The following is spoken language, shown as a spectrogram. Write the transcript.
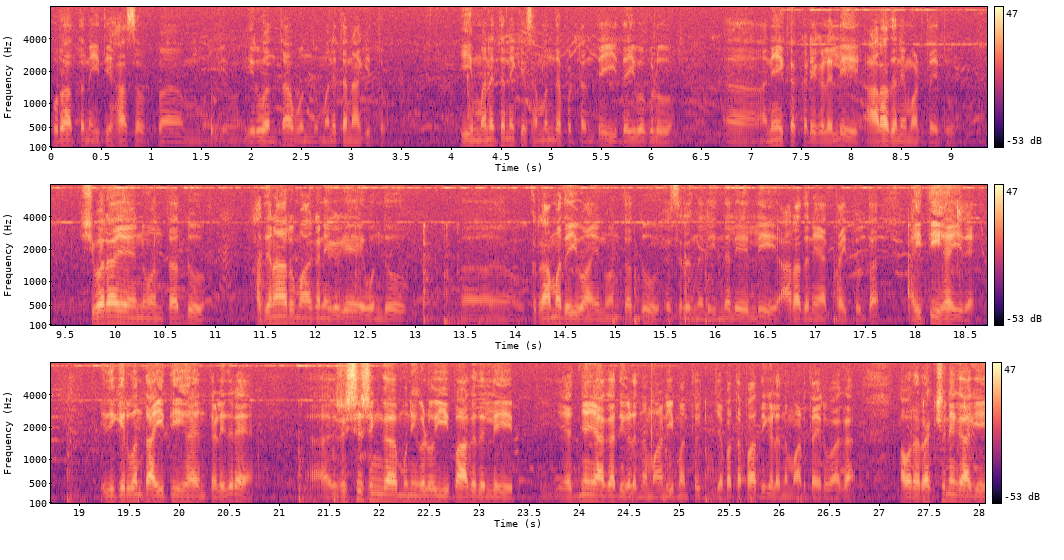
ಪುರಾತನ ಇತಿಹಾಸ ಇರುವಂಥ ಒಂದು ಮನೆತನ ಆಗಿತ್ತು. ಈ ಮನೆತನಕ್ಕೆ ಸಂಬಂಧಪಟ್ಟಂತೆ ಈ ದೈವಗಳು ಅನೇಕ ಕಡೆಗಳಲ್ಲಿ ಆರಾಧನೆ ಮಾಡ್ತಾಯಿದ್ವು ಶಿವರಾಯ ಎನ್ನುವಂಥದ್ದು ಹದಿನಾರು ಮಾಗಣಿಗೆಗೆ ಒಂದು ಗ್ರಾಮ ದೈವ ಎನ್ನುವಂಥದ್ದು ಹೆಸರಿನಲ್ಲಿ ಹಿನ್ನೆಲೆಯಲ್ಲಿ ಆರಾಧನೆ ಆಗ್ತಾ ಇತ್ತು ಅಂತ ಐತಿಹ್ಯ ಇದೆ. ಇದಕ್ಕಿರುವಂಥ ಐತಿಹ್ಯ ಅಂತೇಳಿದರೆ ಋಷ್ಯಶೃಂಗ ಮುನಿಗಳು ಈ ಭಾಗದಲ್ಲಿ ಯಜ್ಞಯಾಗಾದಿಗಳನ್ನು ಮಾಡಿ ಮತ್ತು ಜಪತಪಾದಿಗಳನ್ನು ಮಾಡ್ತಾ ಇರುವಾಗ ಅವರ ರಕ್ಷಣೆಗಾಗಿ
